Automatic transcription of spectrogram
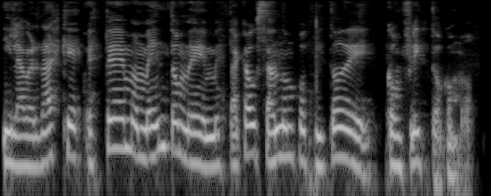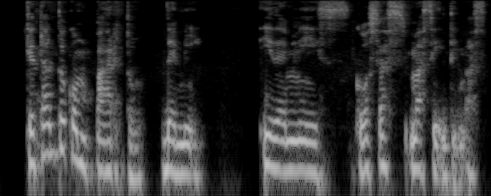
Y la verdad es que este momento me, me está causando un poquito de conflicto, como, ¿qué tanto comparto de mí y de mis cosas más íntimas?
